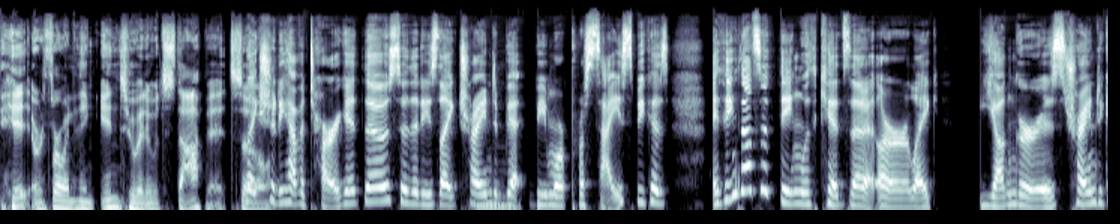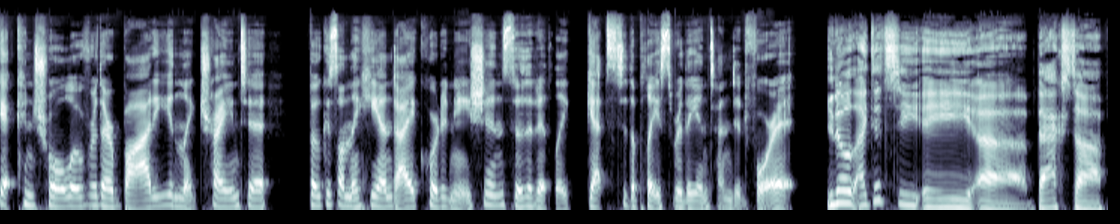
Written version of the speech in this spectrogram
hit or throw anything into it; it would stop it. So, like should he have a target though so that he's like trying to mm. be, be more precise because i think that's a thing with kids that are like younger is trying to get control over their body and like trying to focus on the hand-eye coordination so that it like gets to the place where they intended for it you know, I did see a uh, backstop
